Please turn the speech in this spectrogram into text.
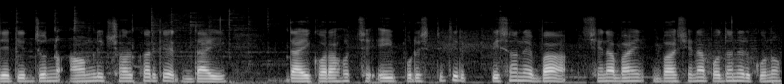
যেটির জন্য আওয়ামী লীগ সরকারকে দায়ী দায়ী করা হচ্ছে। এই পরিস্থিতির পিছনে বা সেনাবাহিনী বা সেনাপ্রধানের কোনো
